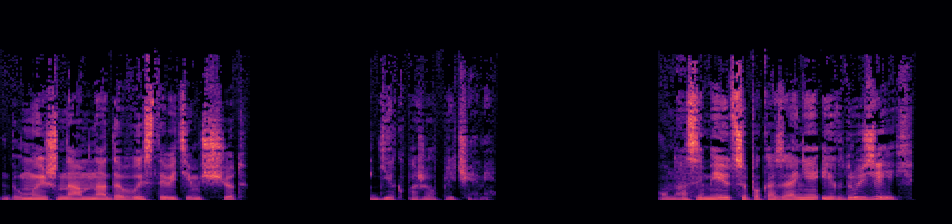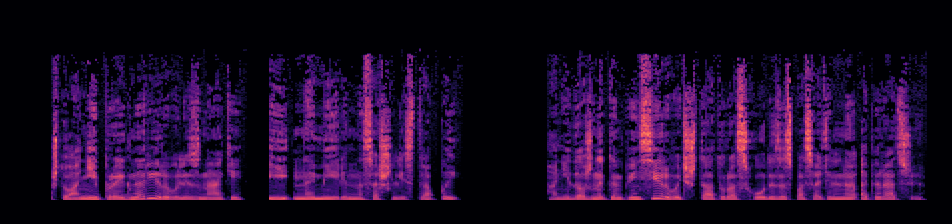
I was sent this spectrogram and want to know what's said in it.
«Думаешь, нам надо выставить им счет? Гек пожал плечами. «У нас имеются показания их друзей, что они проигнорировали знаки и намеренно сошли с тропы. Они должны компенсировать штату расходы за спасательную операцию,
